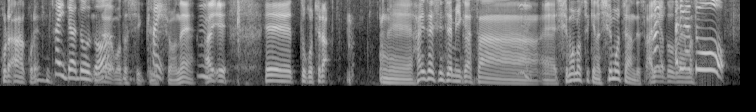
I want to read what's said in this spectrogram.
これあこれ？はいじゃあどうぞ。私行きましょうね。はい、ええーっとこちら。えー、はい、最新ちゃんみかさん、えー下関のしもちゃんです。ありがとうございます。はいありがと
